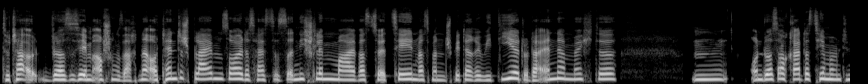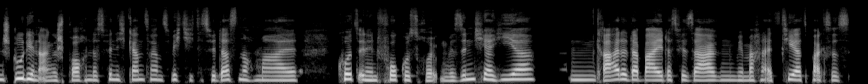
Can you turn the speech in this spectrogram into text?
total, du hast es eben auch schon gesagt, ne, authentisch bleiben soll. Das heißt, es ist nicht schlimm, mal was zu erzählen, was man später revidiert oder ändern möchte. Mm, und du hast auch gerade das Thema mit den Studien angesprochen. Das finde ich ganz, ganz wichtig, dass wir das nochmal kurz in den Fokus rücken. Wir sind ja hier mm, gerade dabei, dass wir sagen, wir machen als Tierarztpraxis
